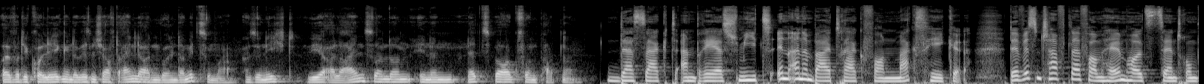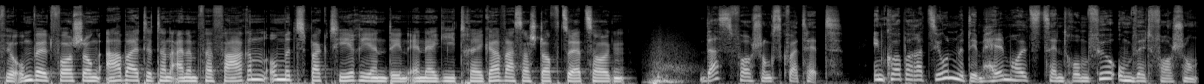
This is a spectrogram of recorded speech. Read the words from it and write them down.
weil wir die Kollegen in der Wissenschaft einladen wollen, da mitzumachen. Also nicht wir allein, sondern in einem Netzwerk von Partnern. Das sagt Andreas Schmid in einem Beitrag von Max Heke. Der Wissenschaftler vom Helmholtz Zentrum für Umweltforschung arbeitet an einem Verfahren, um mit Bakterien den Energieträger Wasserstoff zu erzeugen. Das Forschungsquartett in Kooperation mit dem Helmholtz Zentrum für Umweltforschung.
